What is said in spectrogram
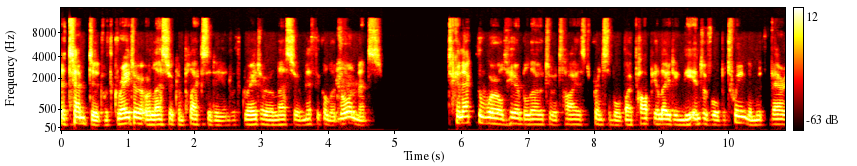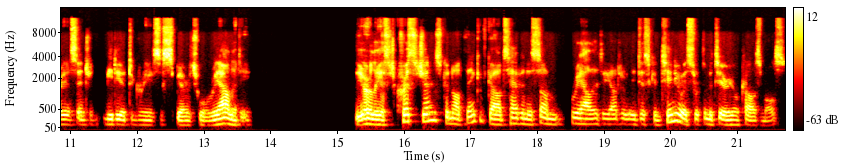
attempted with greater or lesser complexity and with greater or lesser mythical adornments to connect the world here below to its highest principle by populating the interval between them with various intermediate degrees of spiritual reality. The earliest Christians could not think of God's heaven as some reality utterly discontinuous with the material cosmos.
